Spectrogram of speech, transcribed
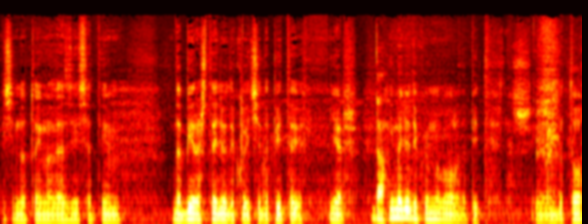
mislim da to ima veze sa tim da biraš te ljude koji će da pitaju, jer Da. ima ljudi koji mnogo vole da pitaju, znaš, i onda to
